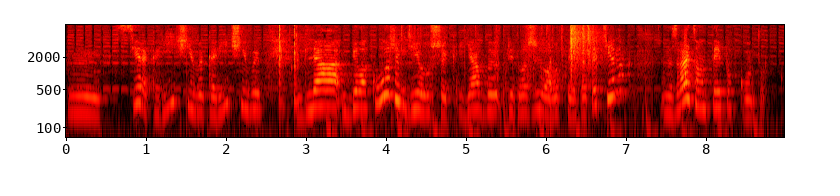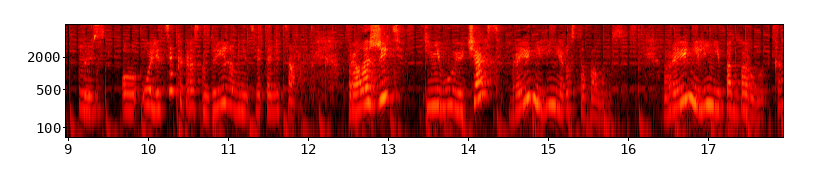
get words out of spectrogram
серо-коричневый, коричневый, для белокожих девушек я бы предложила вот этот оттенок. Называется он Tape of Contour. То есть о, о лице как раз контурирование цвета лица. Проложить теневую часть в районе линии роста волос в районе линии подбородка,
